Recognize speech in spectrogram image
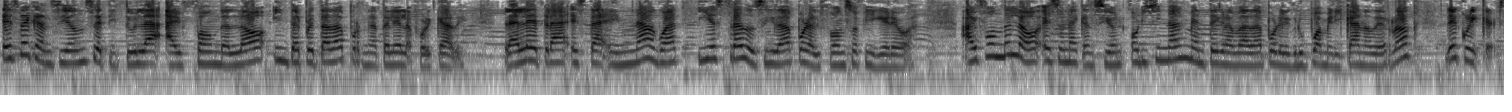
Esta canción se titula I Found the Law, interpretada por Natalia Lafourcade. La letra está en náhuatl y es traducida por Alfonso Figueroa. I Found the Law es una canción originalmente grabada por el grupo americano de rock The Creakers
